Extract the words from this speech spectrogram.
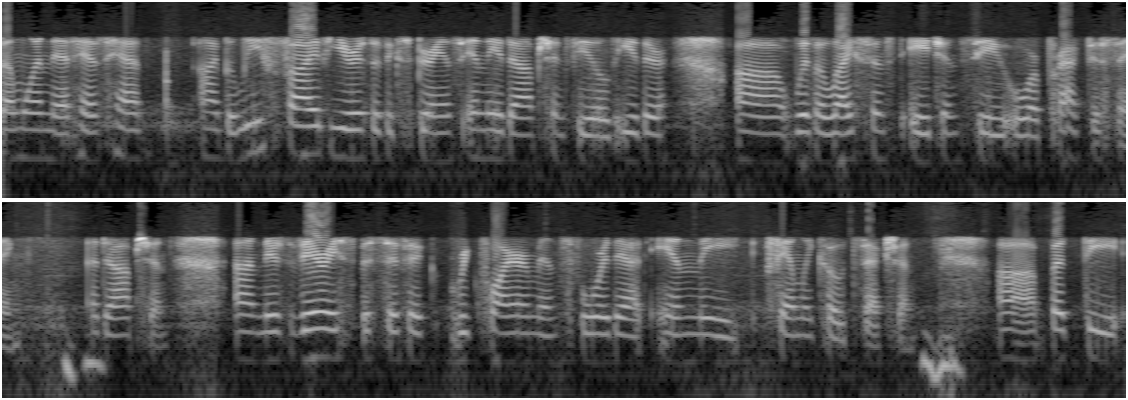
someone that has had I believe, five years of experience in the adoption field, either uh, with a licensed agency or practicing mm-hmm. adoption. Um, there's very specific requirements for that in the family code section. Mm-hmm. Uh, but the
